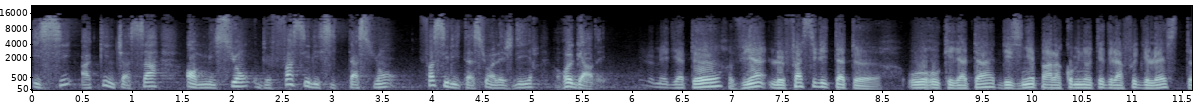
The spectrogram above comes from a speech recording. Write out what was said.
ici à Kinshasa en mission de facilitation, facilitation allais-je dire. Regardez. Le médiateur vient le facilitateur. Uhuru Kenyatta, désigné par la communauté de l'Afrique de l'Est,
